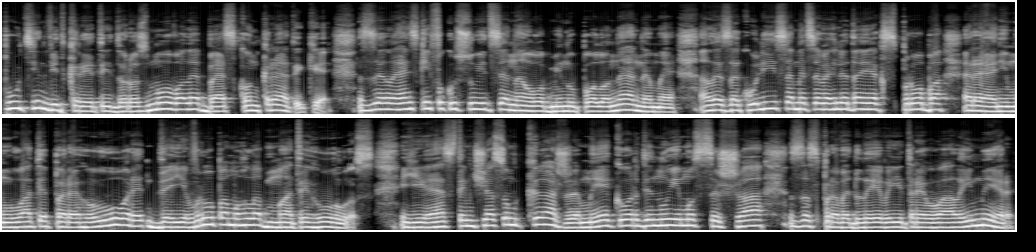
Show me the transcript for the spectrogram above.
Путін відкритий до розмов, але без конкретики. Зеленський фокусується на обміну полоненими, але за кулісами це виглядає як спроба реанімувати переговори, де Європа могла б мати голос. ЄС тим часом каже: ми координуємо США за справедливий і тривалий мир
